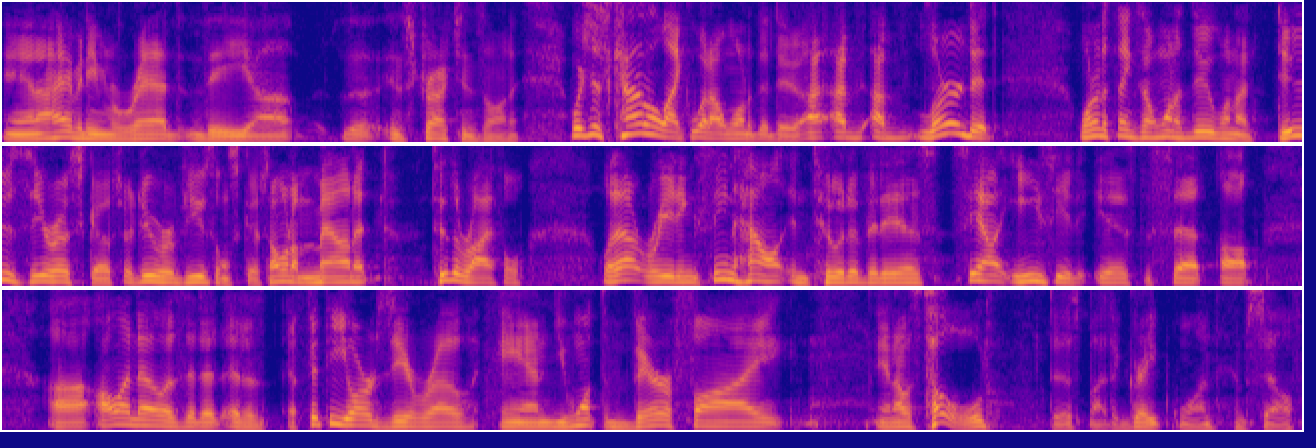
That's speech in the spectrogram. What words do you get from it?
And I haven't even read the, uh, the instructions on it, which is kind of like what I wanted to do. I, have I've learned it. One of the things I want to do when I do zero scopes or do reviews on scopes, I want to mount it to the rifle without reading, seeing how intuitive it is, see how easy it is to set up. Uh, all I know is that it, it is a 50 yard zero, and you want to verify, and I was told this by the great one himself,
